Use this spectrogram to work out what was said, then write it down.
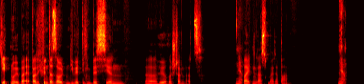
geht nur über App. Also ich finde, da sollten die wirklich ein bisschen äh, höhere Standards ja. walten lassen bei der Bahn. Ja.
